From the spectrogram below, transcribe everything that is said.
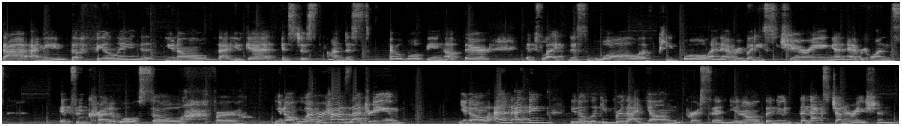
that I mean, the feeling you know that you get is just undescribable being up there. It's like this wall of people, and everybody's cheering, and everyone's. It's incredible. So, for you know, whoever has that dream, you know, and I think you know, looking for that young person, you know, the new, the next generation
